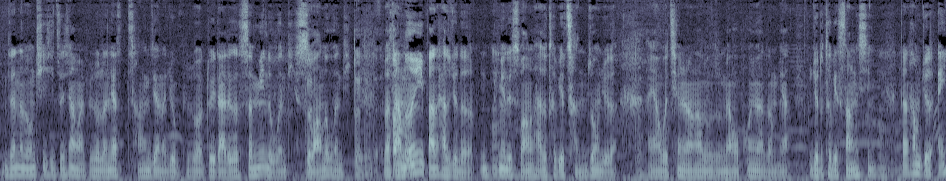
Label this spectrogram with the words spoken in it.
你在那种体系之下嘛，比如说人家常见的，就比如说对待这个生命的问题、死亡的问题，对对对，对吧？咱们们一般还是觉得嗯面对死亡的还是特别沉重，觉得哎呀我亲人啊怎么怎么样，我朋友啊怎么样，就觉得特别伤心。嗯但是他们觉得哎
